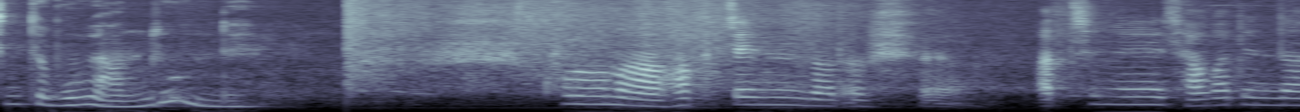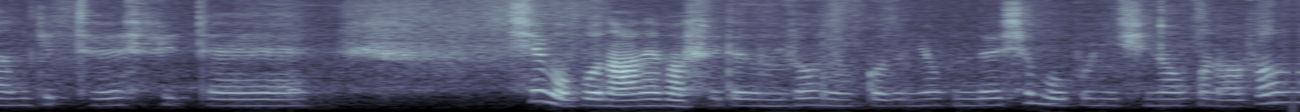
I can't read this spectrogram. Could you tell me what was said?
진짜 몸이 안 좋은데. 코로나 확진 받았어요. 아침에 자가진단 키트 했을 때 15분 안에 봤을 때 음성이었거든요. 근데 15분이 지나고 나서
